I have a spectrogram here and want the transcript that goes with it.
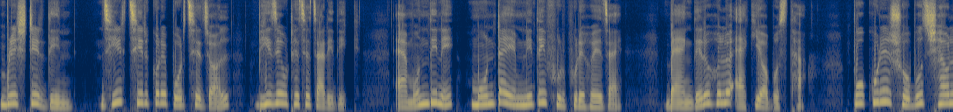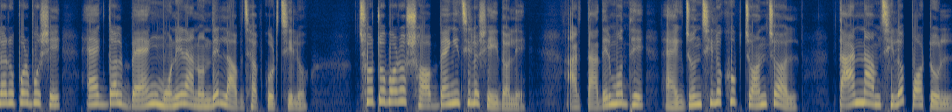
বৃষ্টির দিন। ঝিরছির করে পড়ছে জল, ভিজে উঠেছে চারিদিক। এমন দিনে মনটা এমনিতেই ফুরফুরে হয়ে যায়। ব্যাঙদেরও হলো একই অবস্থা। পুকুরের সবুজ শ্যাওলার উপর বসে একদল ব্যাঙ মনের আনন্দে লাভঝাপ করছিল। ছোট বড় সব ব্যাঙই ছিল সেই দলে। আর তাদের মধ্যে একজন ছিল খুব চঞ্চল। তার নাম ছিল পটল।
